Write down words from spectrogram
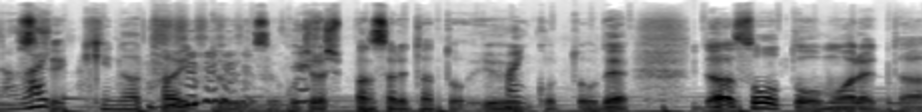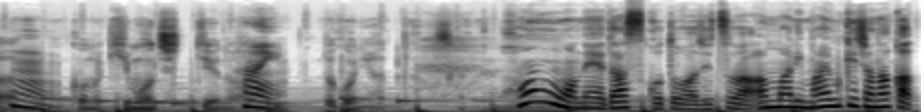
長素い敵なタイトルですがこちら出版されたということで、出そうと思われたうん。この気持ちっていうのははい。どこにあったんですかね、本をね出すことは実はあんまり前向きじゃなかっ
